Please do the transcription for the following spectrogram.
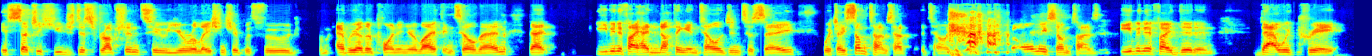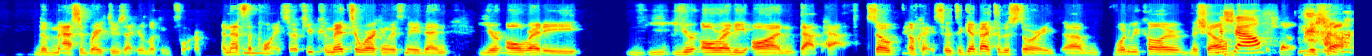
is such a huge disruption to your relationship with food from every other point in your life until then that even if I had nothing intelligent to say, which I sometimes have intelligent, but only sometimes, even if I didn't, that would create the massive breakthroughs that you're looking for. And that's Mhm. the point. So if you commit to working with me, then you're already you're already on that path. So okay, so to get back to the story, uh, what do we call her? Michelle. Michelle. Michelle. Michelle.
